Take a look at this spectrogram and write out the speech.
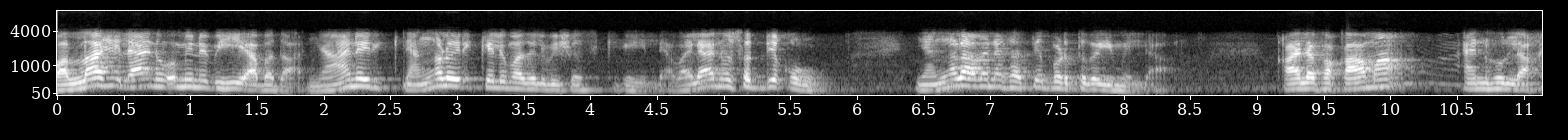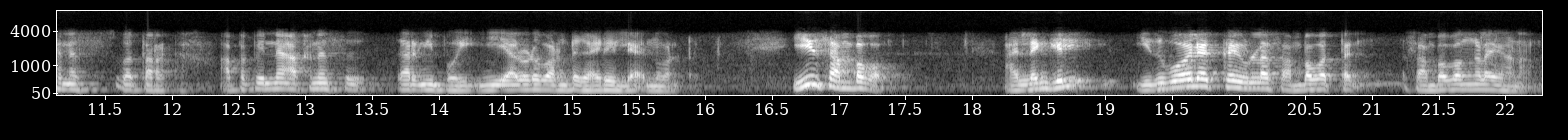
വല്ലാഹി ലാൻ ഒമിനു ബിഹി അബദ. ഞാനൊരി ഞങ്ങളൊരിക്കലും അതിൽ വിശ്വസിക്കുകയില്ല. വലാനു ഉസദ്യക്കൂ ഞങ്ങൾ അവനെ സത്യപ്പെടുത്തുകയുമില്ല. കാല ഫക്കാമ അൻഹുൽ അഹ്നസ് വത്തറക്ക അപ്പം പിന്നെ അഹ്നസ് ഇറങ്ങിപ്പോയി. നീ ഇയാളോട് പറഞ്ഞിട്ട് കാര്യമില്ല എന്ന് പറഞ്ഞിട്ട്. ഈ സംഭവം അല്ലെങ്കിൽ ഇതുപോലെയൊക്കെയുള്ള സംഭവത്തെ സംഭവങ്ങളെയാണ്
